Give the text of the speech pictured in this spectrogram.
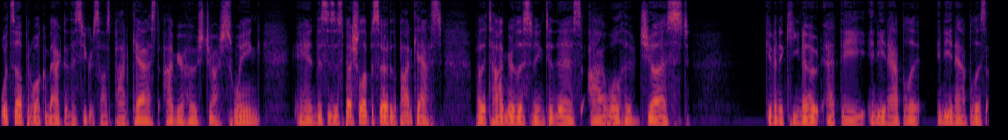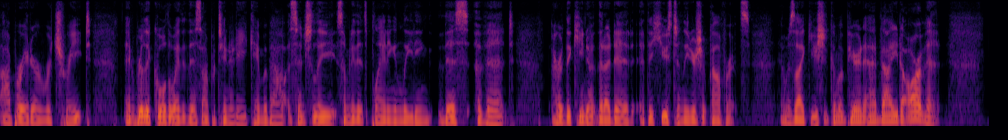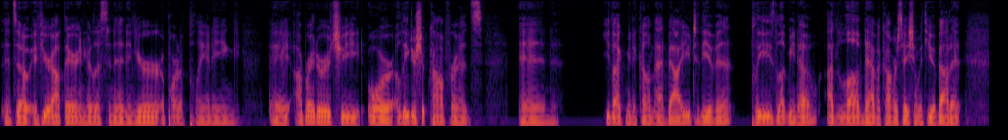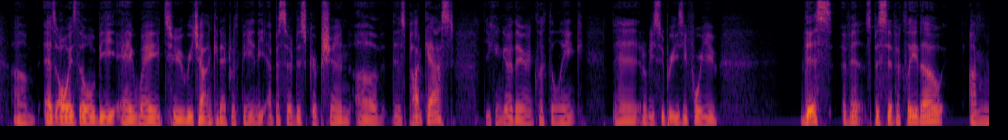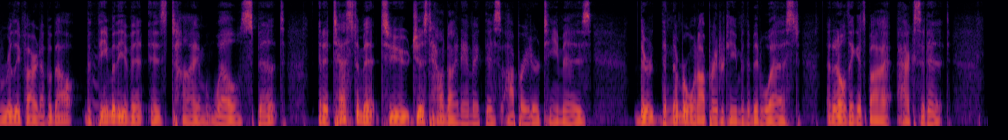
What's up, and welcome back to the Secret Sauce Podcast. I'm your host, Josh Swing, and this is a special episode of the podcast. By the time you're listening to this, I will have just given a keynote at the Indianapolis Indianapolis Operator Retreat. And really cool the way that this opportunity came about. Essentially, somebody that's planning and leading this event heard the keynote that I did at the Houston Leadership Conference and was like, You should come up here and add value to our event. And so, if you're out there and you're listening and you're a part of planning a operator retreat or a leadership conference and you'd like me to come add value to the event, please let me know. I'd love to have a conversation with you about it. Um, as always, there will be a way to reach out and connect with me in the episode description of this podcast. You can go there and click the link, and it'll be super easy for you. This event specifically, though, I'm really fired up about. The theme of the event is time well spent and a testament to just how dynamic this operator team is. They're the number one operator team in the Midwest, and I don't think it's by accident.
